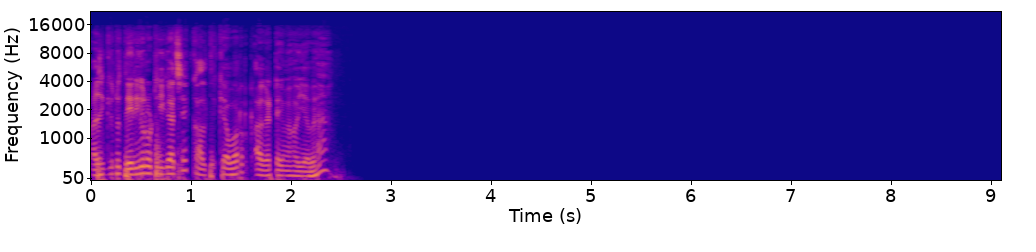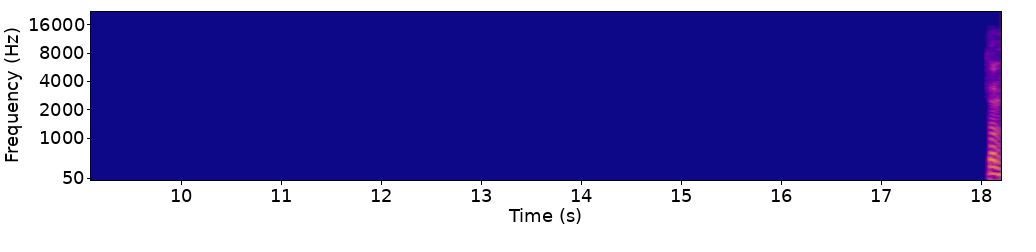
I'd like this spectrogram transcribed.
আজকে একটু দেরি হলো, ঠিক আছে। কাল থেকে আবার আগের টাইমে হয়ে যাবে হ্যাঁ? চলো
